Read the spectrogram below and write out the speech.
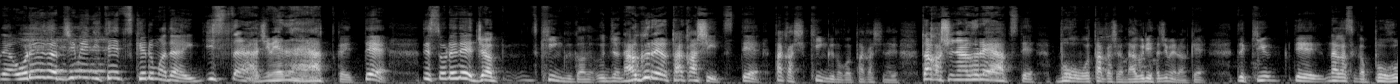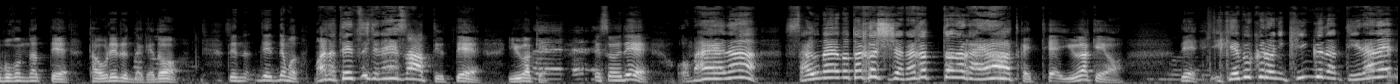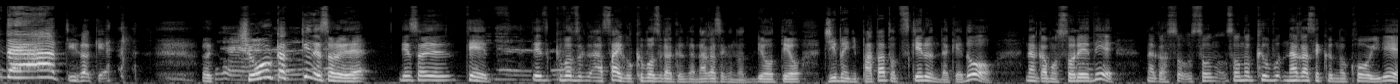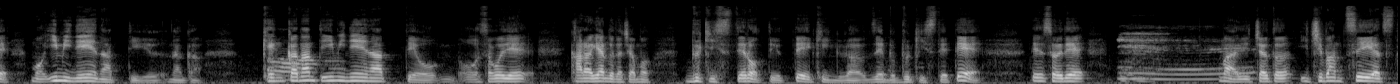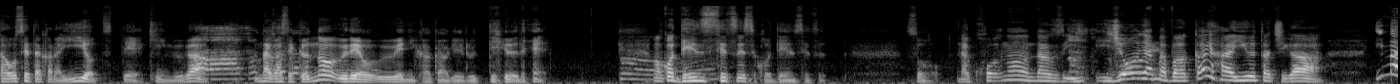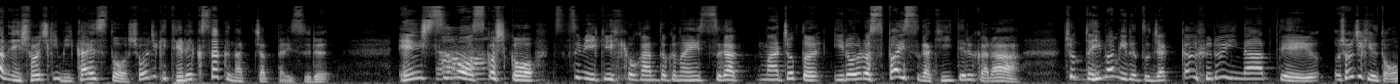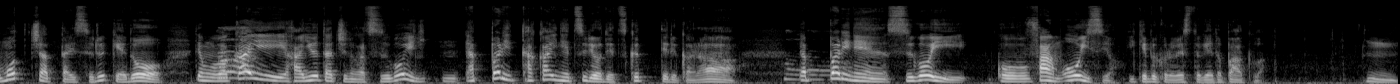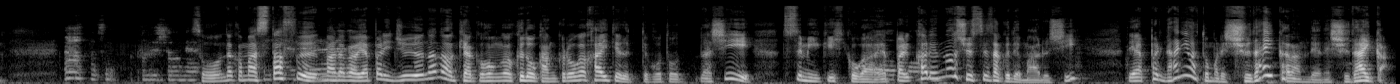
で、俺が地面に手つけるまでは、いつから始めるなよとか言って、で、それで、じゃあ、キングが、じゃあ殴れよ、たかしっつって、たかし、キングのことたかしなんだけど、たかし殴れよっつって、ボコボコたかしが殴り始めるわけ。で、きで、長瀬がボコボコになって倒れるんだけど、で、で、でも、まだ手ついてねえぞって言って、言うわけ。で、それで、お前な、サウナ屋のたかしじゃなかったのかよとか言って言うわけよ。で、池袋にキングなんていらねえんだよって言うわけ。超かっけえね、それで。で、それで手、で、久保塚、あ最後、久保塚くんが長瀬くんの両手を地面にパタッとつけるんだけど、なんかもうそれで、なんかそ、その、その久保、長瀬くんの行為で、もう意味ねえなっていう、なんか、喧嘩なんて意味ねえなってお、おそこで、カラーギャングたちはもう武器捨てろって言って、キングが全部武器捨てて、で、それで、まあ言っちゃうと、一番強いやつ倒せたからいいよっつって、キングが、長瀬くんの腕を上に掲げるっていうね。まあこれ伝説です、これ伝説。そう。だこの、だ異常にやっぱ若い俳優たちが、今ね、正直見返すと、正直照れくさくなっちゃったりする。演出も少しこう、堤幸彦監督の演出が、まあちょっといろいろスパイスが効いてるから、ちょっと今見ると若干古いなっていう、正直言うと思っちゃったりするけど、でも若い俳優たちのがすごい、やっぱり高い熱量で作ってるから、やっぱりね、すごい、こう、ファン多いですよ。池袋ウエストゲートパークは。うん。あそうでしょうね。そう。だからまあスタッフ、まあだからやっぱり重要なのは脚本が工藤官九郎が書いてるってことだし、堤幸彦がやっぱり彼の出世作でもあるし、で、やっぱり何はともあれ主題歌なんだよね、主題歌。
